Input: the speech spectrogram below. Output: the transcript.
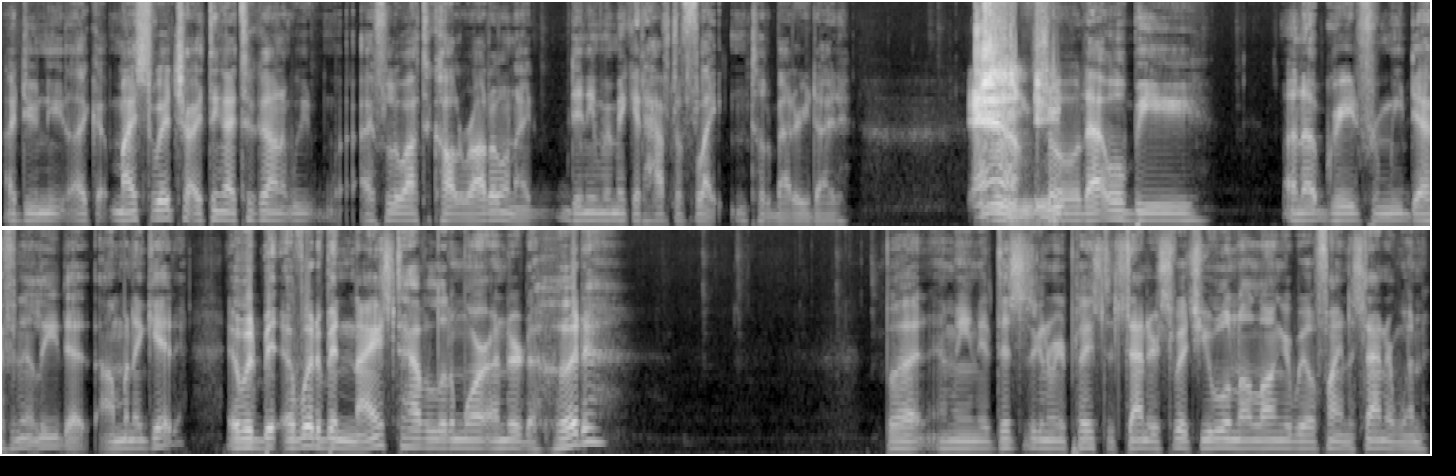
I do need like my Switch. I think I took on we. I flew out to Colorado and I didn't even make it half the flight until the battery died. Damn, dude. So that will be an upgrade for me, definitely. That I'm gonna get. It would be. It would have been nice to have a little more under the hood. But I mean, if this is gonna replace the standard Switch, you will no longer be able to find a standard one.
